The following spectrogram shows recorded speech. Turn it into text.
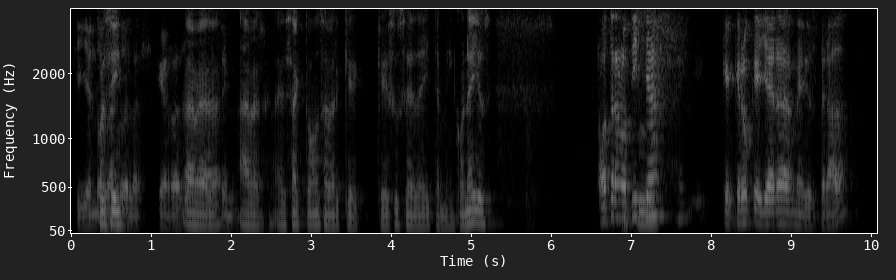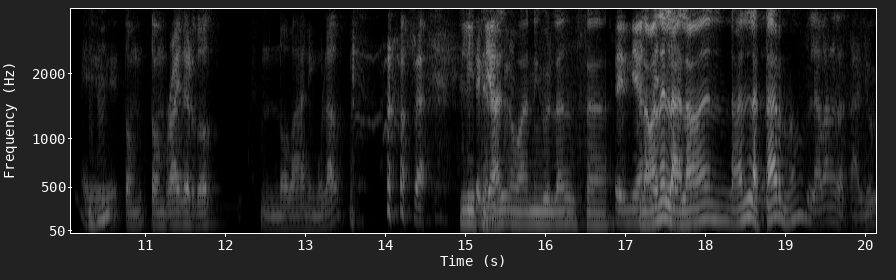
siguiendo pues hablando de las guerras a ver, A ver, exacto, vamos a ver qué, qué sucede ahí también con ellos. Otra noticia que creo que ya era medio esperada, eh, Tom, Tom Raider 2 no va a ningún lado. o sea, literal no va a ningún lado. la, van a la, la, van, a enlatar, ¿no? La van a enlatar. Yo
